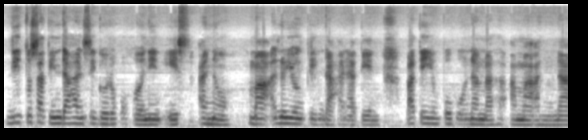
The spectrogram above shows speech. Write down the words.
dito sa tindahan siguro kukunin is ano, maano yung tindahan natin, pati yung puhunan ma, ma ano na.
